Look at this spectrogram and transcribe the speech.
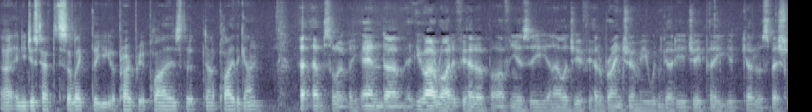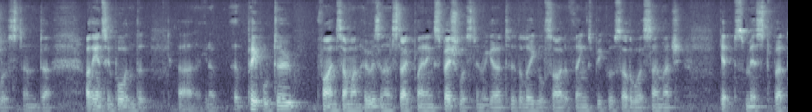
uh, and you just have to select the appropriate players that uh, play the game. Absolutely, and um, you are right. If you had a, I often use the analogy: if you had a brain tumour, you wouldn't go to your GP; you'd go to a specialist. And uh, I think it's important that uh, you know people do find someone who is an estate planning specialist in regard to the legal side of things, because otherwise, so much gets missed. But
